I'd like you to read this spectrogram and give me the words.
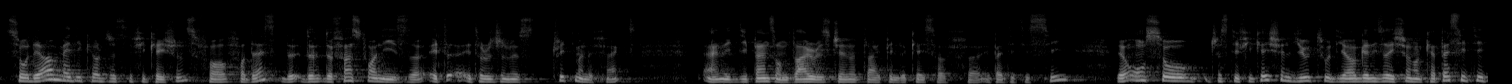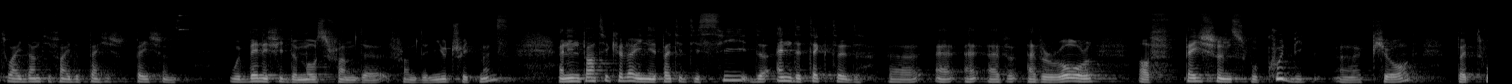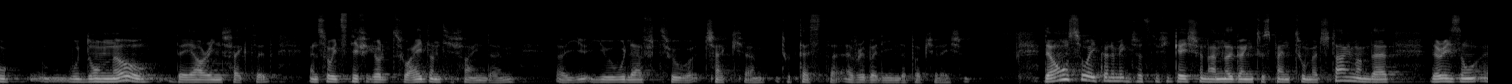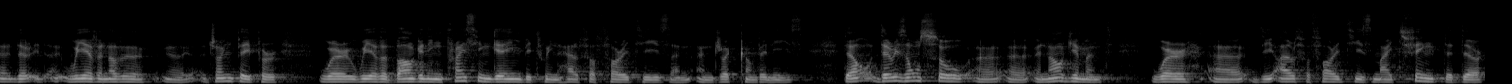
So there are medical justifications for, for this. The, the, the first one is uh, heterogeneous treatment effects, and it depends on virus genotype in the case of uh, hepatitis C. There are also justification due to the organizational capacity to identify the patients who benefit the most from the, from the new treatments. And in particular, in hepatitis C, the undetected uh, have, have, a role of patients who could be uh, cured, but who, who don't know they are infected. And so it's difficult to identify them. Uh, you, you, will have to check, um, to test uh, everybody in the population. There are also economic justification. I'm not going to spend too much time on that. There is, uh, there, we have another uh, joint paper where we have a bargaining pricing game between health authorities and, and drug companies. There, there is also uh, uh an argument where uh, the health authorities might think that there are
